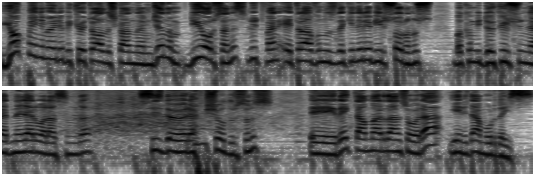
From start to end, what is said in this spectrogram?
Yok benim öyle bir kötü alışkanlığım canım diyorsanız lütfen etrafınızdakilere bir sorunuz. Bakın bir dökülsünler neler var aslında siz de öğrenmiş olursunuz. Ee, reklamlardan sonra yeniden buradayız.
